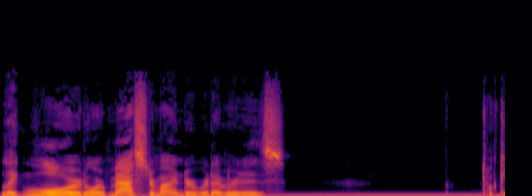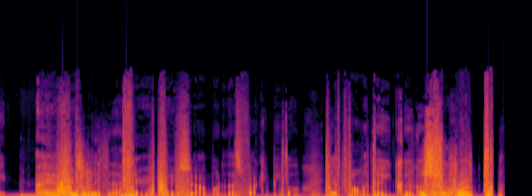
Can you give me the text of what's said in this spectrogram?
like Lord or Mastermind or whatever it is. Okay, I actually believe in that theory too, so I'm one of those fucking people. A problem with that? You could go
